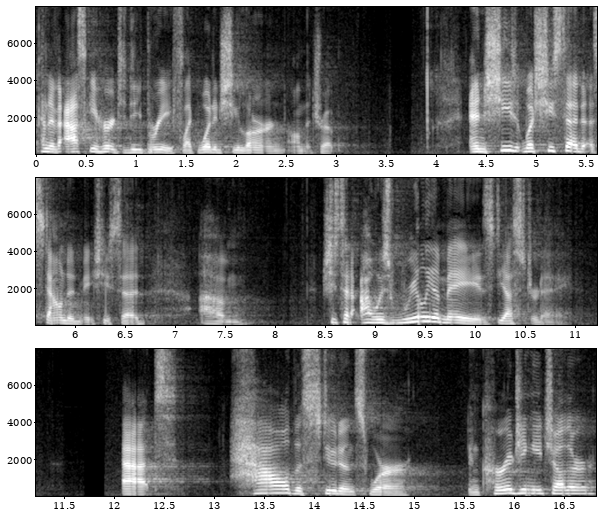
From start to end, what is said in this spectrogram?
kind of asking her to debrief, like, what did she learn on the trip? And she, what she said astounded me. She said, um, she said, I was really amazed yesterday at how the students were encouraging each other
